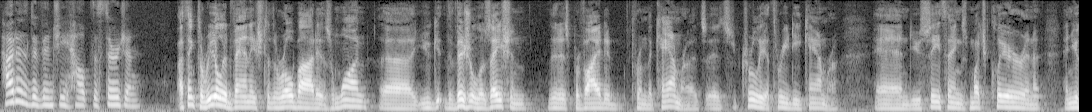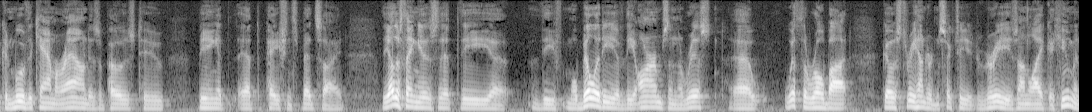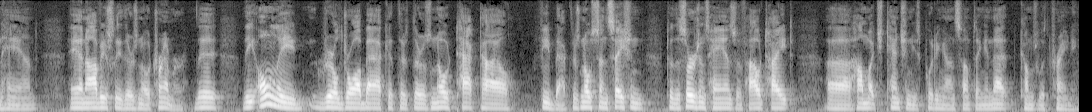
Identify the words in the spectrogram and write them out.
How does Da Vinci help the surgeon? I think the real advantage to the robot is one, uh, you get the visualization that is provided from the camera. It's, it's truly a 3D camera, and you see things much clearer, and, and you can move the camera around as opposed to being at, at the patient's bedside. The other thing is that the, uh, the mobility of the arms and the wrist uh, with the robot goes 360 degrees, unlike a human hand, and obviously there's no tremor. The, the only real drawback is that there's no tactile feedback. There's no sensation to the surgeon's hands of how tight, uh, how much tension he's putting on something, and that comes with training.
